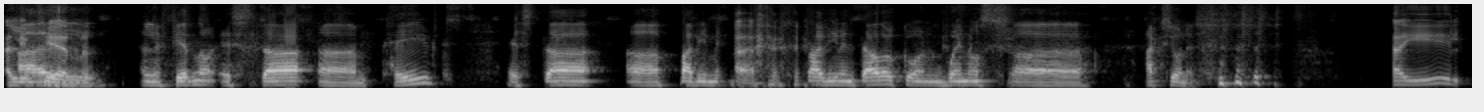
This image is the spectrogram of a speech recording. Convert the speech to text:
Al infierno el infierno está um, paved, está uh, ah. pavimentado con buenas uh, acciones. Ahí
